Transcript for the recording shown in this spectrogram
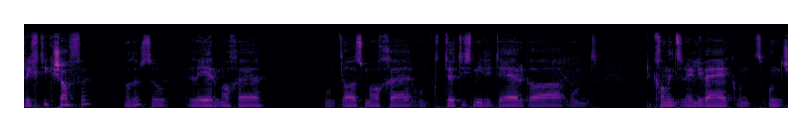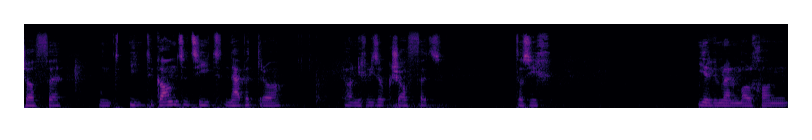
richtig schaffen, oder? So Lehre machen und das machen und dort ins Militär gehen und den konventionellen Weg und, und arbeiten. Und in der ganzen Zeit nebendran habe ich wie so geschafft, dass ich irgendwann mal kann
